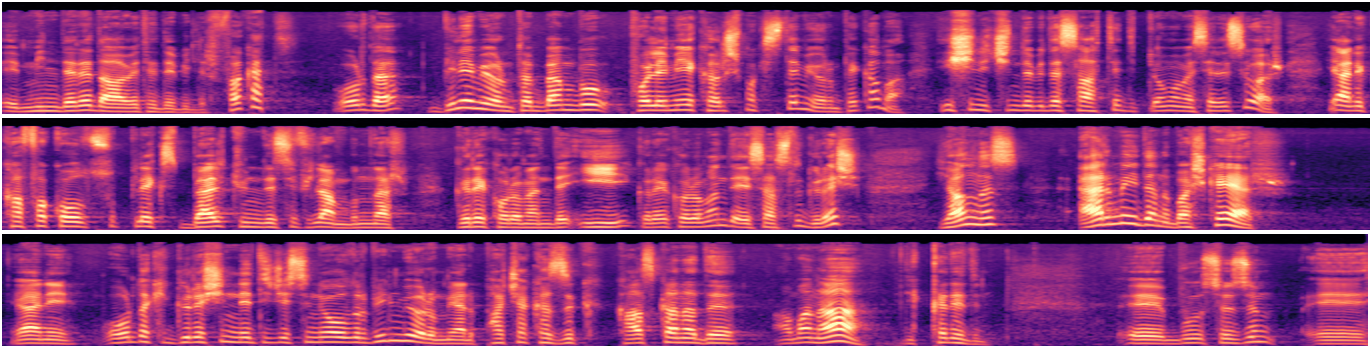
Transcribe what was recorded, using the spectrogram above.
e, mindere davet edebilir. Fakat orada bilemiyorum tabii ben bu polemiğe karışmak istemiyorum pek ama işin içinde bir de sahte diploma meselesi var. Yani kafa kol, suplex, bel kündesi filan bunlar Greco-Romen'de iyi. Greco-Romen de esaslı güreş. Yalnız er meydanı başka yer. Yani oradaki güreşin neticesi ne olur bilmiyorum. Yani paça kazık, kas kanadı aman ha dikkat edin. Ee, bu sözüm e,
